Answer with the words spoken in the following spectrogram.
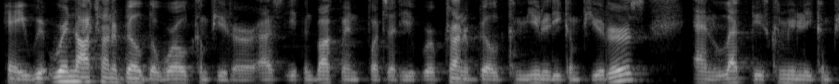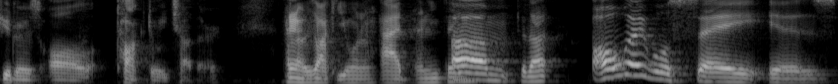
hey we're not trying to build the world computer. As Ethan Buchman puts it we're trying to build community computers and let these community computers all talk to each other. I don't know zaki you want to add anything um, to that? all i will say is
